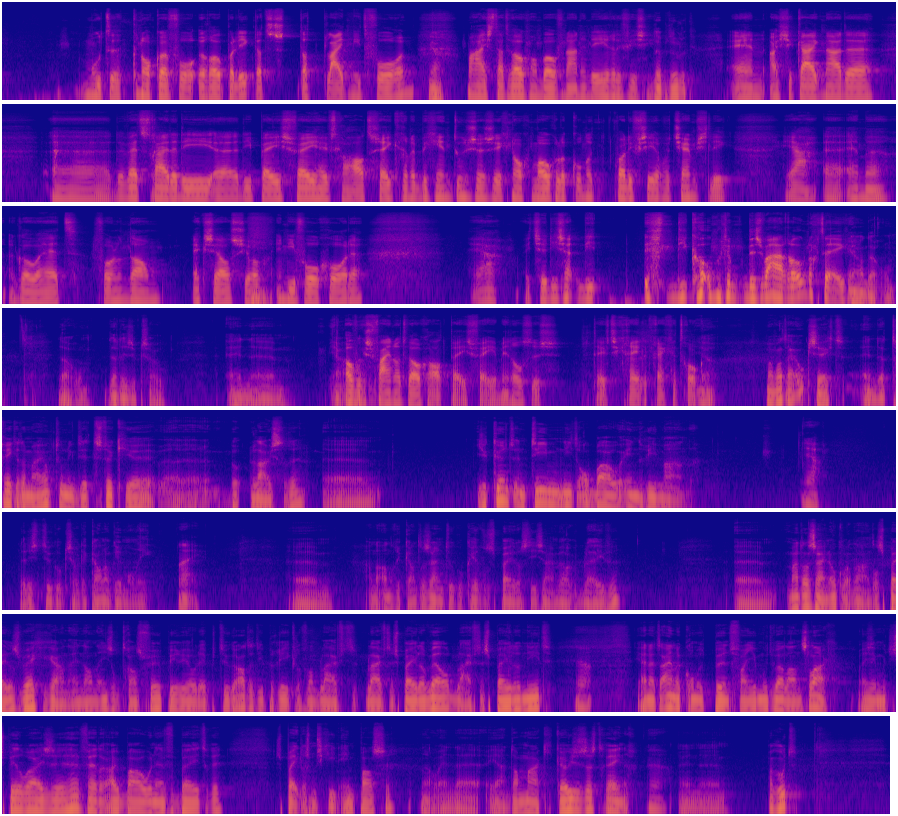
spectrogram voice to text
moet knokken voor Europa League. Dat, is- dat pleit niet voor hem. ja, Maar hij staat wel gewoon bovenaan in de Eredivisie. dat bedoel ik. En als je kijkt naar de, eh, de wedstrijden die, eh, die PSV heeft gehad, zeker in het begin toen ze zich nog mogelijk konden kwalificeren voor Champions League. Ja, eh Emmen, Go Ahead, Volendam, Excelsior in die volgorde. Ja, weet je, die, zijn, die, die komen de, de zware ook nog tegen. Ja, daarom. Daarom. Dat is ook zo. En ehm, ja, Overigens Feyenoord wel gehad, PSV inmiddels, dus het heeft zich redelijk recht getrokken. Ja. Maar wat hij ook zegt, en dat triggerde mij ook toen ik dit stukje eh, luisterde. eh, je kunt een team niet opbouwen in drie maanden. Ja, Dat is natuurlijk ook zo. Dat kan ook helemaal niet. nee. Ehm, aan de andere kant, er zijn natuurlijk ook heel veel spelers die zijn wel gebleven. Ehm, maar er zijn ook wel een aantal spelers weggegaan. En dan in zo'n transferperiode heb je natuurlijk altijd die perikelen van blijft, blijft een speler wel, blijft een speler niet. Ja. Ja, en uiteindelijk komt het punt van je moet wel aan de slag. Maar je moet je speelwijze hè, verder uitbouwen en verbeteren. Spelers misschien inpassen. Nou, en eh, ja, dan maak je keuzes als trainer. Ja. En, eh, maar goed,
